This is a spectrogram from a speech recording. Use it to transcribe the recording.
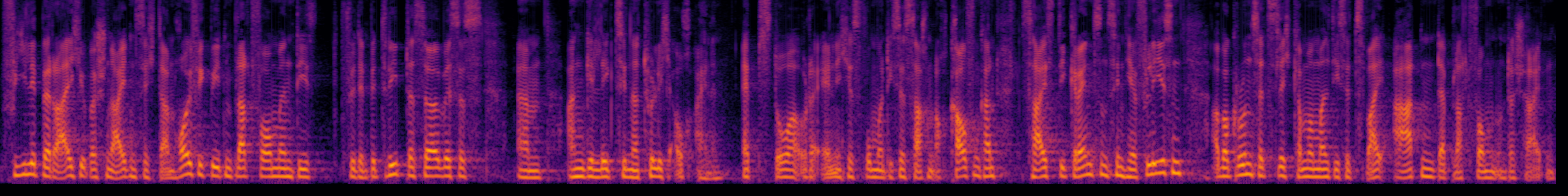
viele Bereiche überschneiden sich dann. Häufig bieten Plattformen, die für den Betrieb der Services ähm, angelegt sind, natürlich auch einen App Store oder ähnliches, wo man diese Sachen auch kaufen kann. Das heißt, die Grenzen sind hier fließend, aber grundsätzlich kann man mal diese zwei Arten der Plattformen unterscheiden.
